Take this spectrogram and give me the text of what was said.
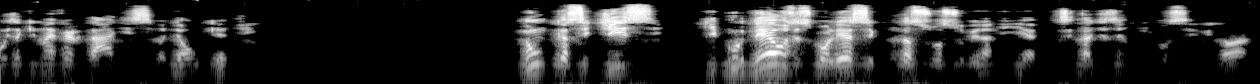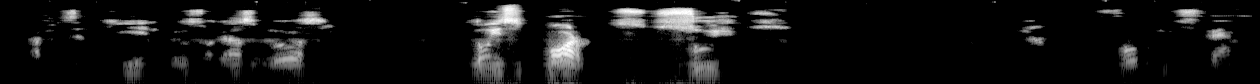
coisa que não é verdade em cima de algo que é dito. Nunca se disse que por Deus escolher segundo a sua soberania, você está dizendo que você é melhor. Está dizendo que Ele, pela sua graça, criou assim. Dois porcos sujos, fogo do inferno,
